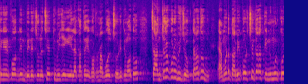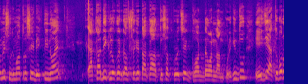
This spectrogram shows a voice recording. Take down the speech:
দিনের পর দিন বেড়ে চলেছে তুমি যে এই এলাকা থেকে ঘটনা বলছো রীতিমতো চাঞ্চল্যকর অভিযোগ। তারা তো এমনটা দাবি করছেন তারা তৃণমূল কর্মী শুধুমাত্র সেই ব্যক্তি নয় একাধিক লোকের কাছ থেকে টাকা আত্মসাৎ করেছে ঘর দেওয়ার নাম করে। কিন্তু এই যে এত বড়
